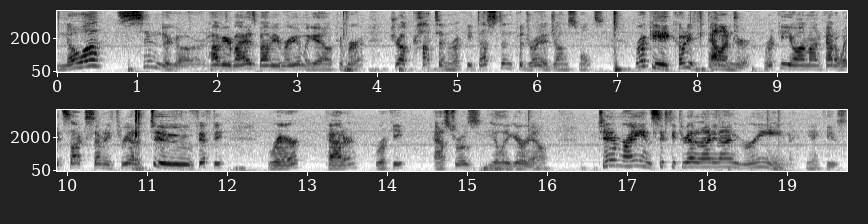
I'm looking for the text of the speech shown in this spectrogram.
Noah Syndergaard. Javier Baez, Bobby Abreu, Miguel Cabrera. Jharel Cotton, rookie. Dustin Pedroia, John Smoltz. Rookie, Cody Bellinger. Rookie, Yoan Moncada, White Sox, 73 out of 250. Rare, pattern, rookie, Astros, Yuli Gurriel. Tim Raines, 63 out of 99, green, Yankees.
